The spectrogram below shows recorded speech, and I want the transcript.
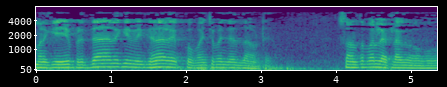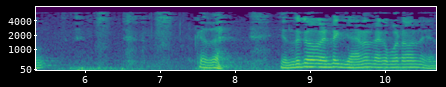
మనకి ప్రతిదానికి విఘ్నాలు ఎక్కువ మంచి పని చేద్దాం ఉంటాయి సొంత పనులు ఎట్లాగో కదా? ఎందుకో అంటే జ్ఞానం లేకపోవడం వల్ల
